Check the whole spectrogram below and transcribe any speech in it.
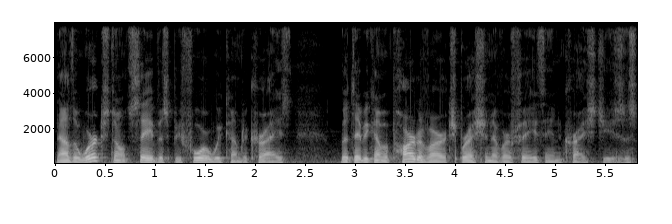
Now, the works don't save us before we come to Christ, but they become a part of our expression of our faith in Christ Jesus.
